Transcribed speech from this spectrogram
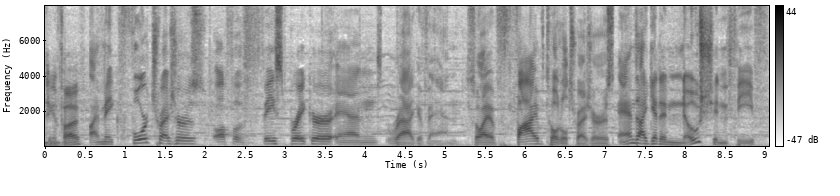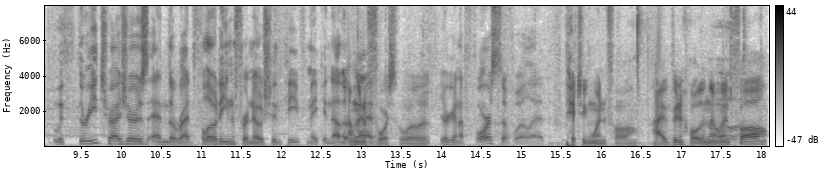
Taking five. I make four treasures off of Facebreaker and Ragavan. So I have five total treasures, and I get a Notion Thief with three treasures and the red floating for Notion Thief. Make another I'm red. going to force will it. You're gonna force of will it. Pitching Windfall. I've been holding that Windfall,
